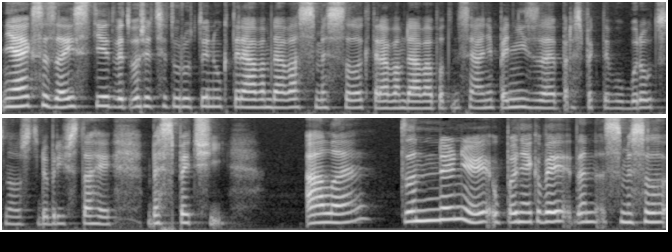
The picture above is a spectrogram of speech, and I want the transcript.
Nějak se zajistit, vytvořit si tu rutinu, která vám dává smysl, která vám dává potenciálně peníze, perspektivu, budoucnost, dobrý vztahy, bezpečí. Ale to není úplně jakoby ten smysl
